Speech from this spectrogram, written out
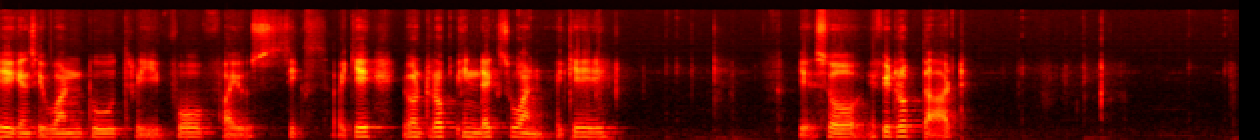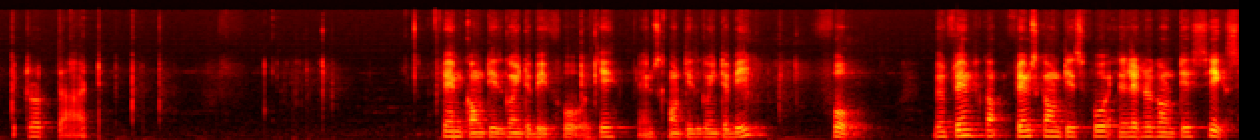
here you can see 1 2 3 4 5 6 okay you want to drop index 1 okay? Okay so if you drop that you drop that flame count is going to be 4 okay? Flames count is going to be 4 when frames, frames count is 4 and letter count is 6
